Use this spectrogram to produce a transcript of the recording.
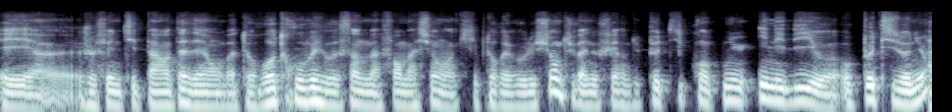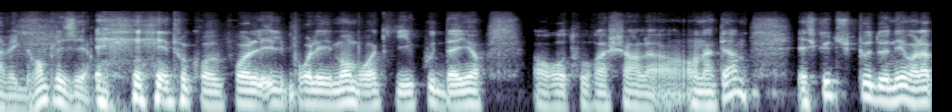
et je fais une petite parenthèse et on va te retrouver au sein de ma formation en crypto révolution. Tu vas nous faire du petit contenu inédit aux, petits oignons. Avec grand plaisir. Et, donc pour les, pour les, membres qui écoutent d'ailleurs, on retrouvera Charles en, interne. Est-ce que tu peux donner voilà,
